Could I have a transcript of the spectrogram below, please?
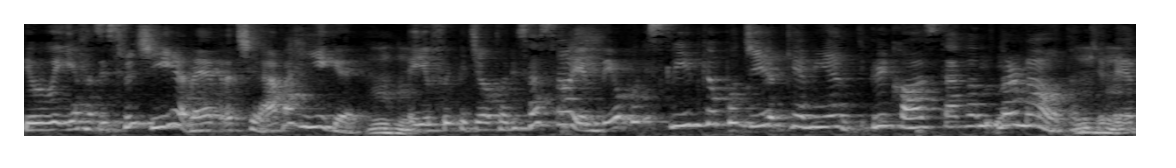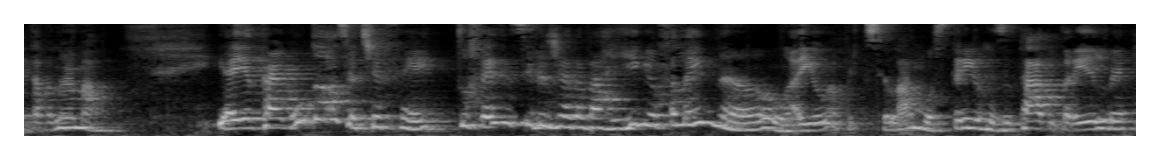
Eu ia fazer cirurgia, né, pra tirar a barriga. Aí eu fui pedir autorização. Ele deu por escrito que eu podia, porque a minha glicose estava normal, tá? Diabetes estava normal. E aí ele perguntou se eu tinha feito. Tu fez a cirurgia da barriga? Eu falei, não. Aí eu abri o celular, mostrei o resultado pra ele, né?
